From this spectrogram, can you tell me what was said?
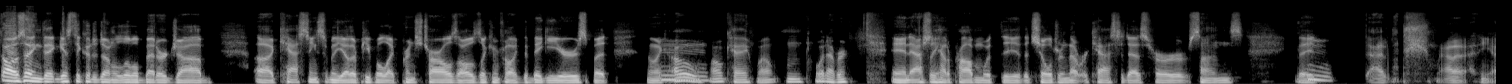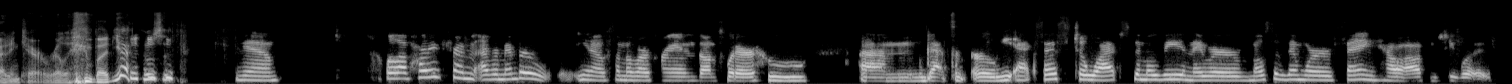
Oh, I was saying that I guess they could have done a little better job uh, casting some of the other people, like Prince Charles. I was looking for like the big ears, but I'm like, Mm. oh, okay, well, mm, whatever. And Ashley had a problem with the the children that were casted as her sons. They, Hmm. I, I, I, didn't, care really, but yeah, it was, Yeah. Well, I've heard from, I remember, you know, some of our friends on Twitter who um, got some early access to watch the movie, and they were, most of them were saying how awesome she was.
